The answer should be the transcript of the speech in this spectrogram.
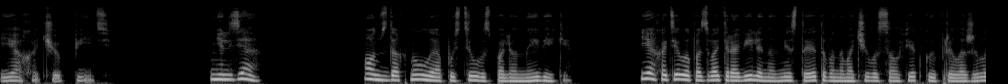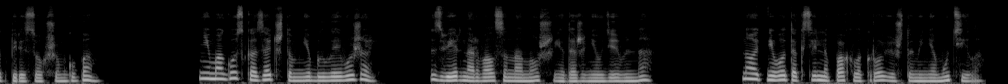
«Я хочу пить». «Нельзя». Он вздохнул и опустил воспаленные веки. Я хотела позвать Равиля, но вместо этого намочила салфетку и приложила к пересохшим губам. Не могу сказать, что мне было его жаль. Зверь нарвался на нож, я даже не удивлена. Но от него так сильно пахло кровью, что меня мутило.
